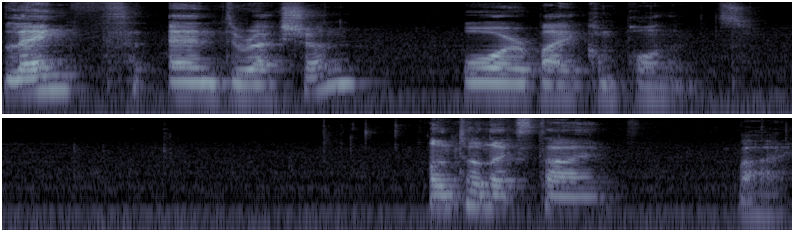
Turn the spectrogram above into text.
length and direction or by components. Until next time, bye.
